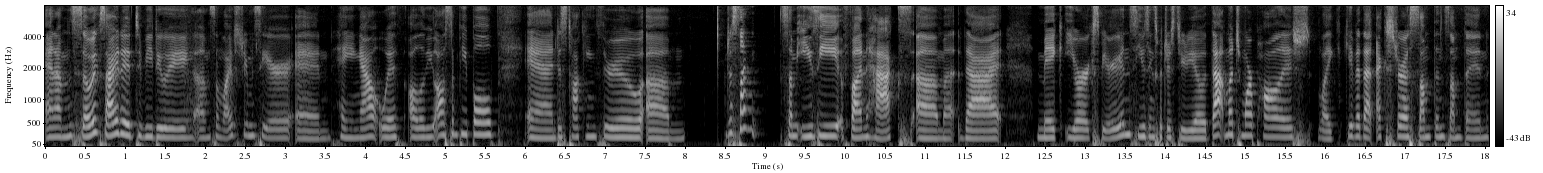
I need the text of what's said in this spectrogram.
and I'm so excited to be doing um, some live streams here and hanging out with all of you awesome people and just talking through um, just like some easy, fun hacks um, that make your experience using Switcher Studio that much more polished, like give it that extra something something.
